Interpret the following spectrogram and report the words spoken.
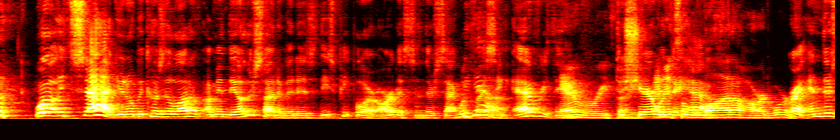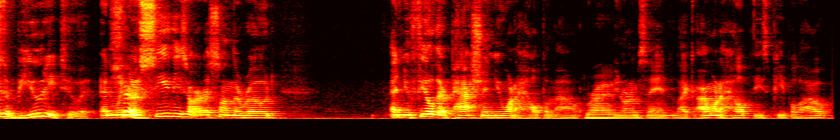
well it's sad you know because a lot of i mean the other side of it is these people are artists and they're sacrificing everything everything, to share and what it's they a have. lot of hard work, Right, and there's a beauty to it. And when you see these artists on the road and you feel their passion, you want to help them out. Right. You know what I'm saying? Like I want to help these people out.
